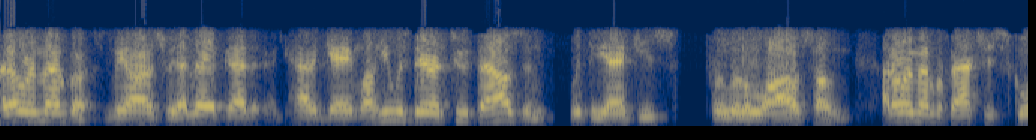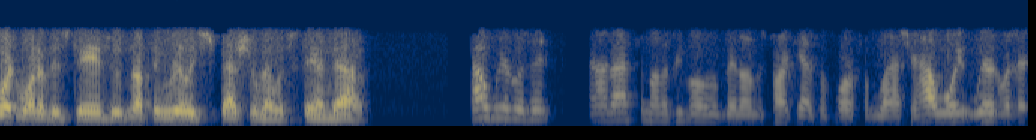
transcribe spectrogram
I don't remember, to be honest with you. I may have had, had a game. Well, he was there in 2000 with the Yankees for a little while, so I don't remember if I actually scored one of his games. There was nothing really special that would stand out. How weird was it? I've asked some other people who've been on this podcast before from last year. How weird was it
